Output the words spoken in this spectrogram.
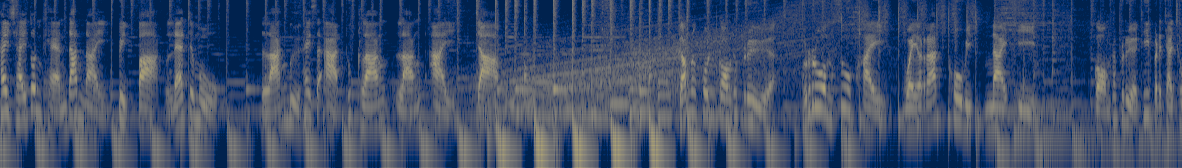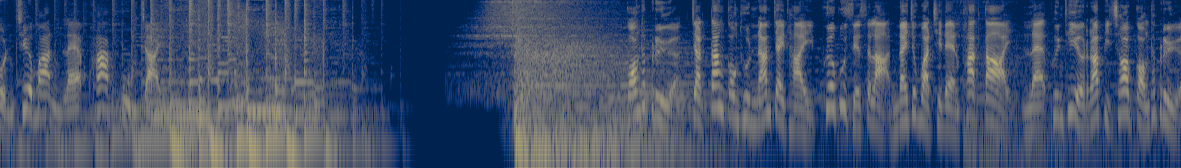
ให้ใช้ต้นแขนด้านใน ปิดปากและจมูก ล้างมือให้สะอาดทุกครั้งหลังไอ จามกำลังพลกองทัพเรือ ร่วมสู้ภัย ไวรัสโควิด -19 กองทัพเรือที่ประชาชนเชื่อมั่นและภาคภูมิใจกองทัพเรือจัดตั้งกองทุนน้ำใจไทย เพื่อผู้เสียสละในจังหวัดชายแดนภาคใต้ และพื้นที่รับผิดชอบกองทัพเรือ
